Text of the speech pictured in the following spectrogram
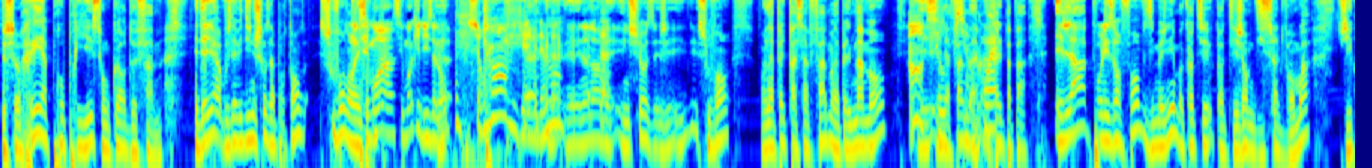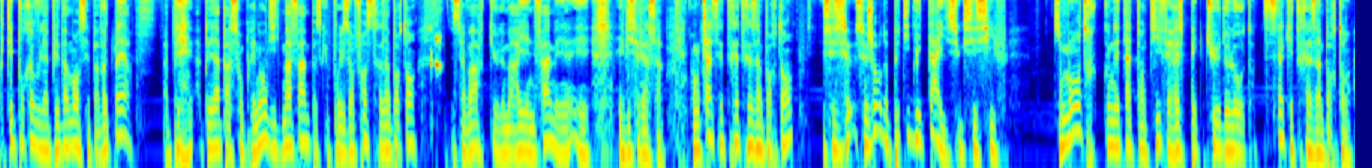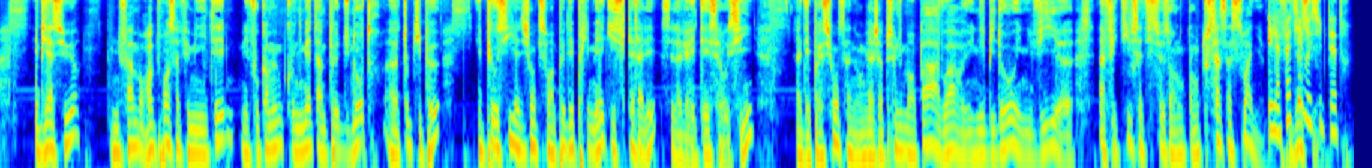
de se réapproprier son corps de femme. Et d'ailleurs, vous avez dit une chose importante, souvent dans les C'est moi, hein, c'est moi qui dis ça, non Sûrement, Mickaël, évidemment. euh, non, non, mais une chose, j'ai- souvent, on n'appelle pas sa femme, on appelle maman. Oh, et, et la femme appelle papa. Et là, pour les enfants, vous imaginez, moi, quand, quand les gens me disent ça devant moi, je dis, écoutez, pourquoi vous l'appelez maman? C'est pas votre mère. Appelez, appelez-la par son prénom, dites ma femme, parce que pour les enfants, c'est très important de savoir que le mari a une femme et, et, et vice versa. Donc ça, c'est très, très important. C'est ce, ce genre de petits détails successifs qui montrent qu'on est attentif et respectueux de l'autre. C'est ça qui est très important. Et bien sûr, une femme reprend sa féminité, mais il faut quand même qu'on y mette un peu d'une autre, un tout petit peu. Et puis aussi, il y a des gens qui sont un peu déprimés, qui se laissent aller. C'est la vérité, ça aussi. La dépression, ça n'engage absolument pas à avoir une libido, une vie euh, affective satisfaisante. Donc tout ça, ça se soigne. Et la fatigue aussi, peut-être.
